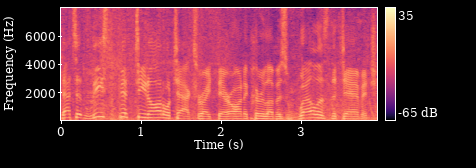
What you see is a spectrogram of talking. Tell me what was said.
that's at least 15 auto attacks right there on a clear love, as well as the damage.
